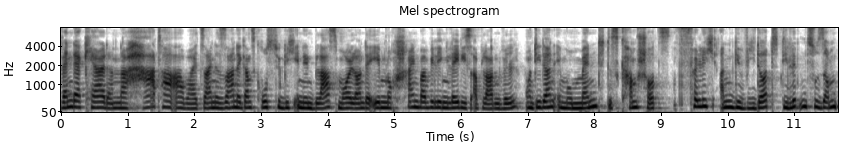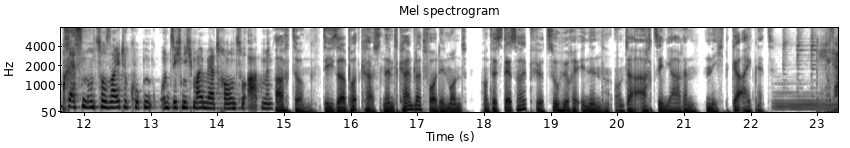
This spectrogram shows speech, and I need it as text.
Wenn der Kerl dann nach harter Arbeit seine Sahne ganz großzügig in den Blasmäulern der eben noch scheinbar willigen Ladies abladen will und die dann im Moment des Kampfshots völlig angewidert die Lippen zusammenpressen und zur Seite gucken und sich nicht mal mehr trauen zu atmen. Achtung, dieser Podcast nimmt kein Blatt vor den Mund und ist deshalb für ZuhörerInnen unter 18 Jahren nicht geeignet. Dieser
